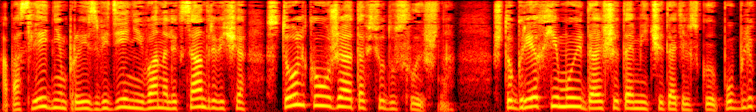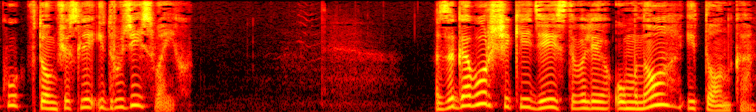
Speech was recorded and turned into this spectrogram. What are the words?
о последнем произведении Ивана Александровича столько уже отовсюду слышно, что грех ему и дальше томить читательскую публику, в том числе и друзей своих. Заговорщики действовали умно и тонко.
